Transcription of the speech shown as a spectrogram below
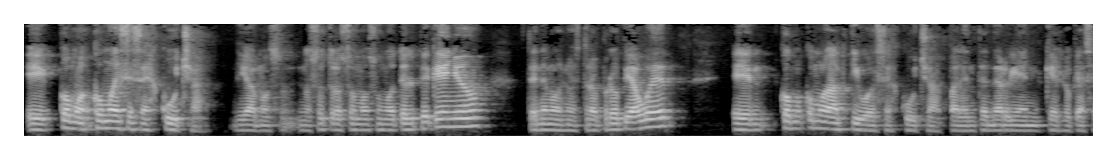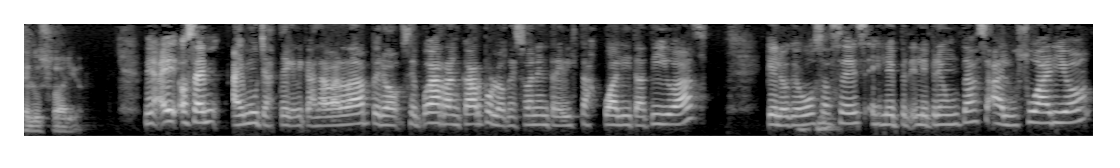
eh, cómo, es esa escucha? Digamos, nosotros somos un hotel pequeño, tenemos nuestra propia web. Eh, ¿cómo, ¿Cómo activo esa escucha para entender bien qué es lo que hace el usuario? Mira, hay, o sea, hay muchas técnicas, la verdad, pero se puede arrancar por lo que son entrevistas cualitativas, que lo que vos haces es le, le preguntas al usuario,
